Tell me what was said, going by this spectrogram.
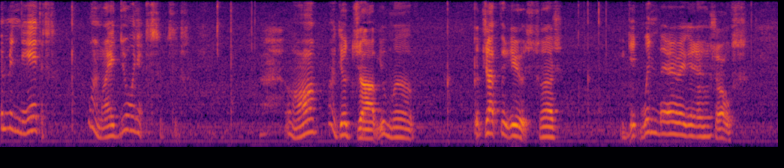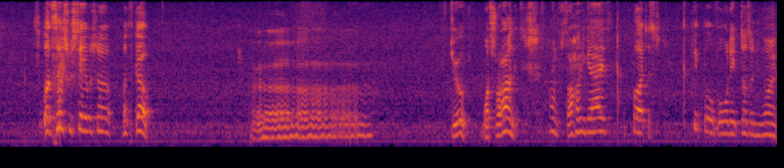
A minute. Why am I doing it? Aw, good job. You move. Good job for you, Sludge. You did win very good shows. Let's actually say what's up. Let's go. Dude, what's wrong? I'm sorry, guys, but people voted doesn't work.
